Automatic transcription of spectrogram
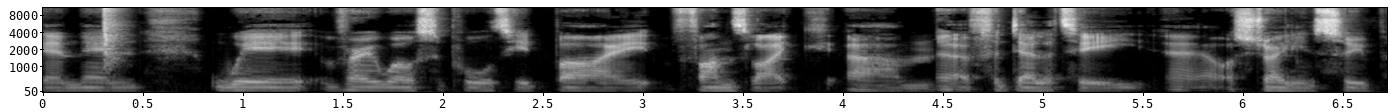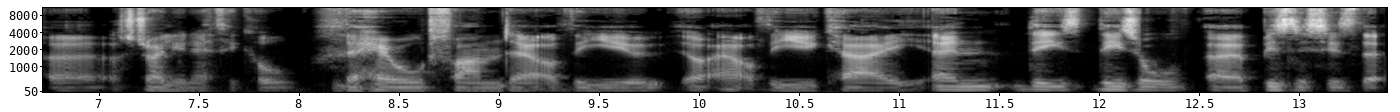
and then we're very well supported by funds like um, uh, Fidelity, uh, Australian Super, Australian Ethical, the Herald Fund out of the U, out of the UK, and these these are all uh, businesses that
